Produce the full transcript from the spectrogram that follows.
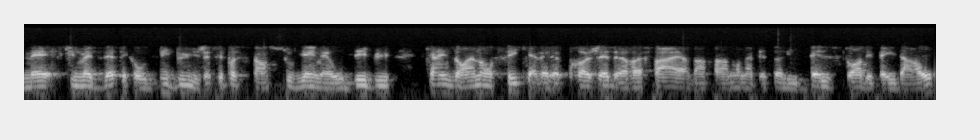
Mais ce qu'il me disait, c'est qu'au début, je sais pas si tu t'en souviens, mais au début, quand ils ont annoncé qu'il y avait le projet de refaire, dans on appelle ça les belles histoires des pays d'en haut,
